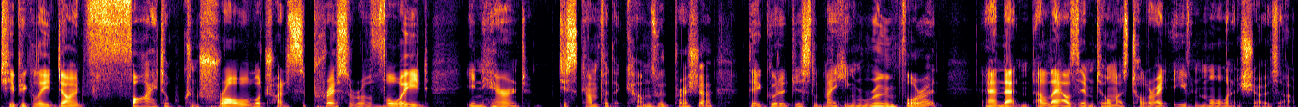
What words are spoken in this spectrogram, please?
typically don't fight or control or try to suppress or avoid inherent discomfort that comes with pressure. They're good at just making room for it, and that allows them to almost tolerate even more when it shows up.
